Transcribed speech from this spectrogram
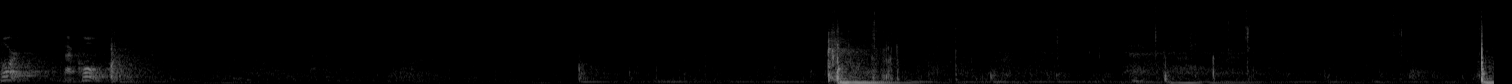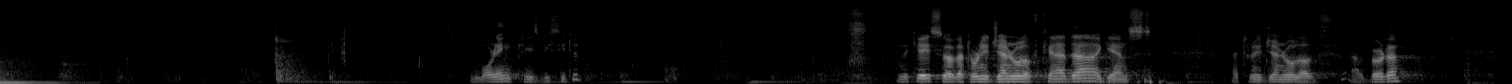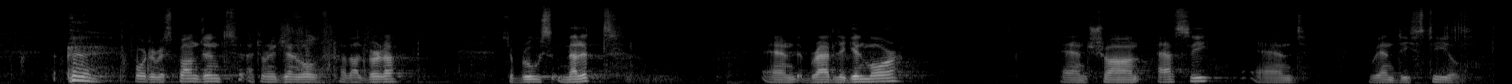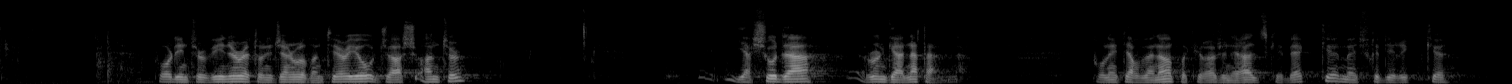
court, la cour. Good morning. Please be seated. In the case of Attorney General of Canada against Attorney General of Alberta, for the respondent, Attorney General of Alberta, Mr. Bruce Mellett, and Bradley Gilmore, and Sean Assey, and Randy Steele. For the intervener, Attorney General of Ontario, Josh Hunter, Yashoda Ranganathan. Pour l'intervenant, procureur général du Québec, Maître Frédéric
